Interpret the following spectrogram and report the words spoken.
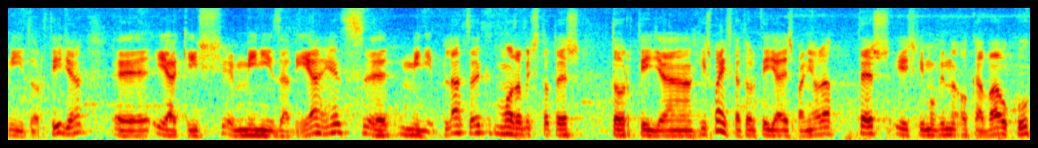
mini tortilla, e, jakiś mini zawijaniec, e, mini placek. Może być to też tortilla hiszpańska, tortilla española. Też jeśli mówimy o kawałku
